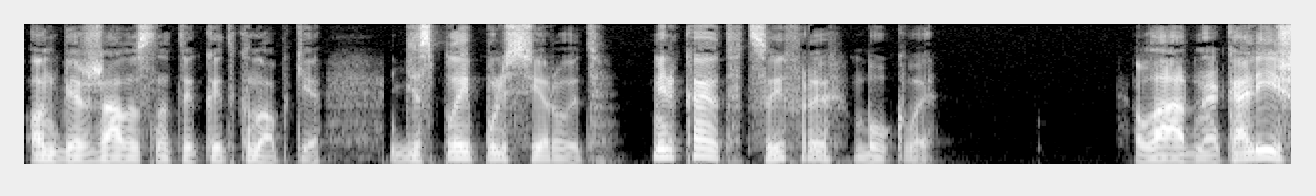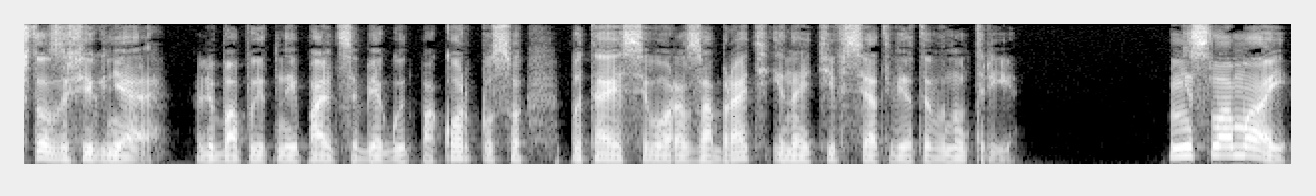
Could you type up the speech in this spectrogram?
Он безжалостно тыкает кнопки. Дисплей пульсирует. Мелькают цифры, буквы. «Ладно, колись, что за фигня?» Любопытные пальцы бегают по корпусу, пытаясь его разобрать и найти все ответы внутри. «Не сломай!»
